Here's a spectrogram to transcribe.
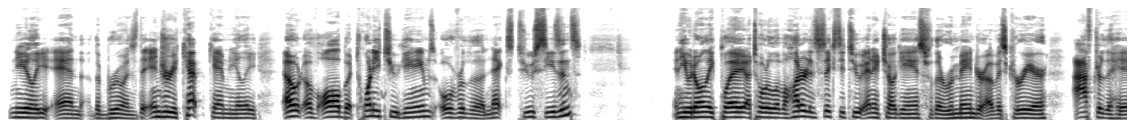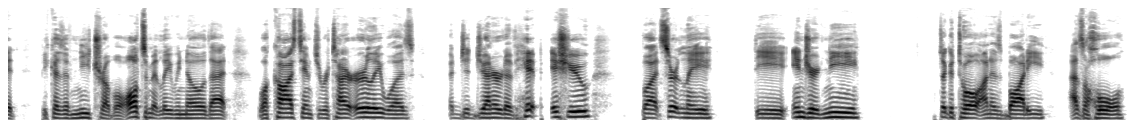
Neely and the Bruins. The injury kept Cam Neely out of all but 22 games over the next two seasons, and he would only play a total of 162 NHL games for the remainder of his career after the hit because of knee trouble. Ultimately, we know that what caused him to retire early was a degenerative hip issue, but certainly the injured knee took a toll on his body as a whole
